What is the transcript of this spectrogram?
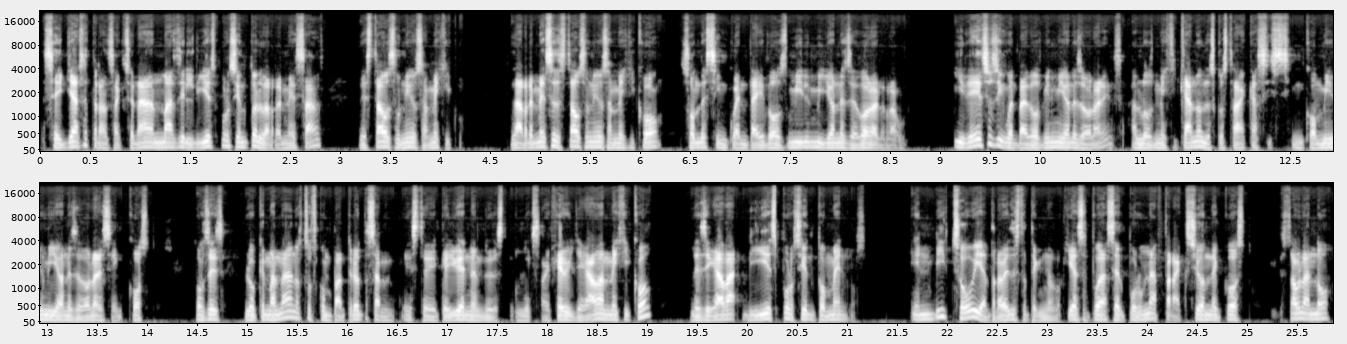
se, ya se transaccionaron más del 10% de las remesas de Estados Unidos a México. Las remesas de Estados Unidos a México son de 52 mil millones de dólares, Raúl. Y de esos 52 mil millones de dólares, a los mexicanos les costaba casi 5 mil millones de dólares en costos. Entonces, lo que mandaban nuestros compatriotas este, que viven en el, en el, extranjero y llegaban a México, les llegaba 10% menos. En Bitso y a través de esta tecnología se puede hacer por una fracción de costo. Y estoy hablando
